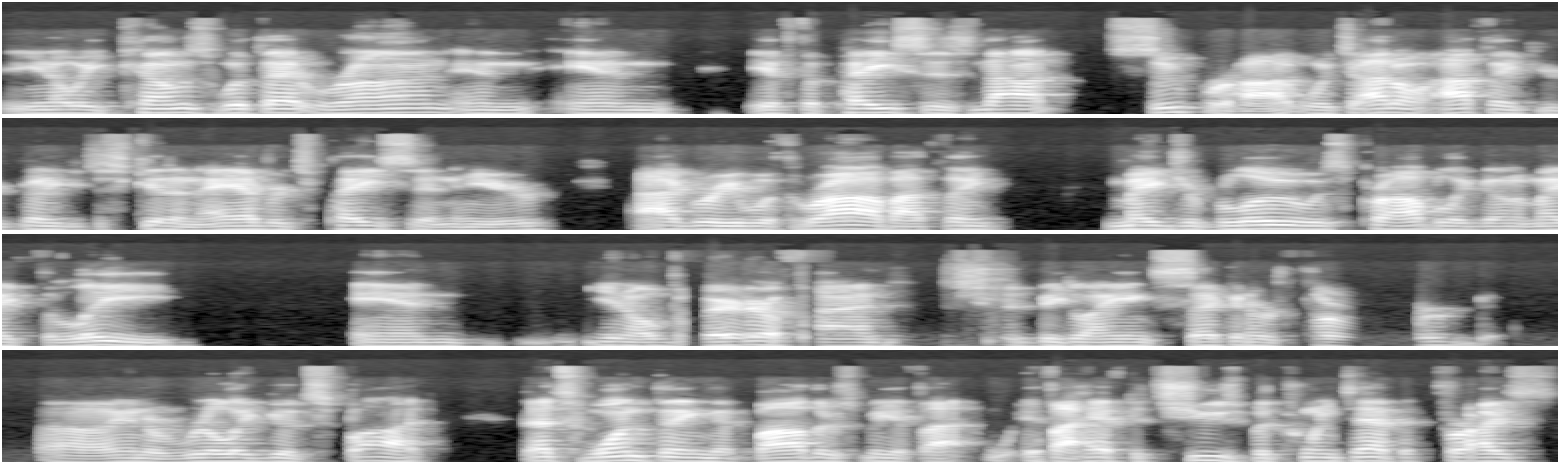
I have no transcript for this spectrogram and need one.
You know, he comes with that run and and if the pace is not super hot, which I don't I think you're going to just get an average pace in here I agree with Rob. I think Major Blue is probably going to make the lead, and you know, Verifying should be laying second or third uh, in a really good spot. That's one thing that bothers me if I if I have to choose between Tapit Trice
